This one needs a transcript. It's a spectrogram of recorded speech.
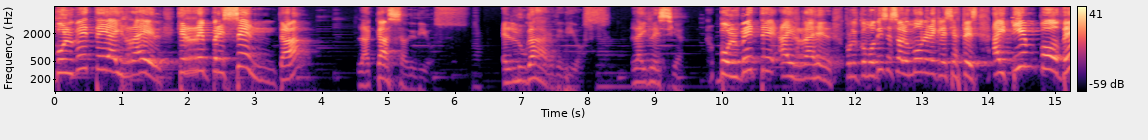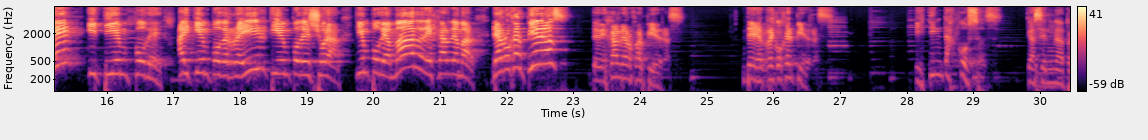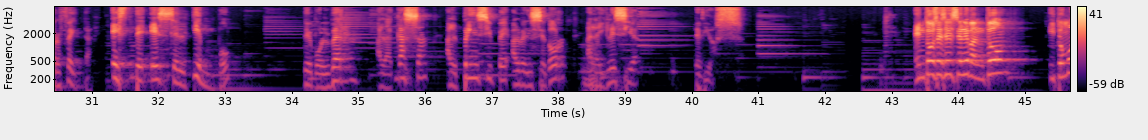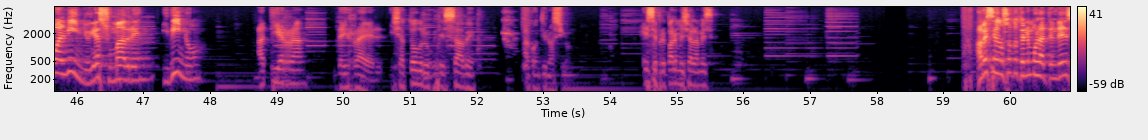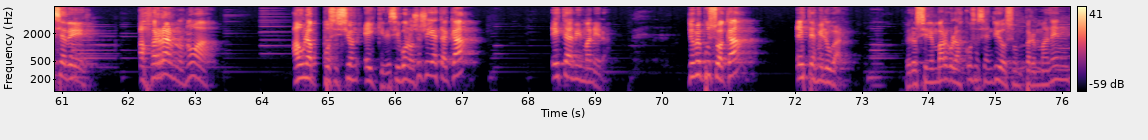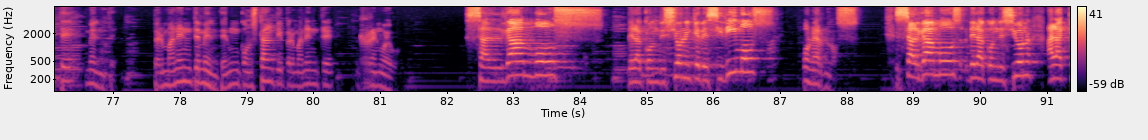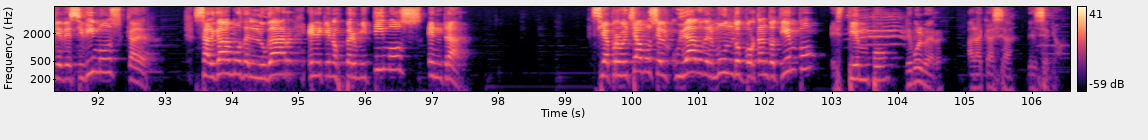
volvete a Israel, que representa la casa de Dios, el lugar de Dios, la iglesia. Volvete a Israel, porque como dice Salomón en Eclesiastés, hay tiempo de y tiempo de. Hay tiempo de reír, tiempo de llorar, tiempo de amar, de dejar de amar, de arrojar piedras, de dejar de arrojar piedras, de recoger piedras. Distintas cosas que hacen una perfecta. Este es el tiempo de volver a la casa, al príncipe, al vencedor, a la iglesia de Dios. Entonces él se levantó y tomó al niño y a su madre y vino a tierra de Israel. Y ya todo lo que usted sabe a continuación. Ese prepáreme ya la mesa. A veces nosotros tenemos la tendencia de aferrarnos ¿no? a, a una posición X, decir, bueno, yo llegué hasta acá, esta es mi manera. Dios me puso acá, este es mi lugar. Pero sin embargo las cosas en Dios son permanentemente, permanentemente, en un constante y permanente renuevo. Salgamos de la condición en que decidimos ponernos. Salgamos de la condición a la que decidimos caer. Salgamos del lugar en el que nos permitimos entrar. Si aprovechamos el cuidado del mundo por tanto tiempo, es tiempo de volver a la casa del Señor.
